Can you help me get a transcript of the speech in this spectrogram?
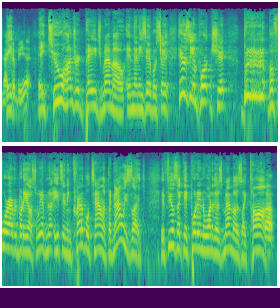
That a, could be it. a 200 page memo and then he's able to say, here's the important shit before everybody else. We have no, it's an incredible talent. But now he's like, it feels like they put into one of those memos like, Tom, Well-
